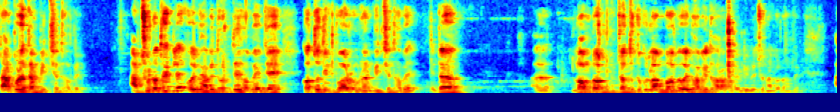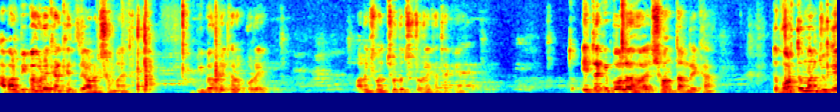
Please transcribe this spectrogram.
তারপরে তার বিচ্ছেদ হবে। আর ছোট থাকলে ওইভাবে ধরতে হবে যে কতদিন পর ওনার বিচ্ছেদ হবে, এটা লম্বা, যতটুকু লম্বা হবে ওইভাবেই ধরা হবে, বিবেচনা করা হবে। আবার বিবাহ রেখার ক্ষেত্রে অনেক সময়, বিবাহ রেখার উপরে অনেক সময় ছোট ছোট রেখা থাকে। তো এটাকে বলা হয় সন্তান রেখা। তো বর্তমান যুগে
